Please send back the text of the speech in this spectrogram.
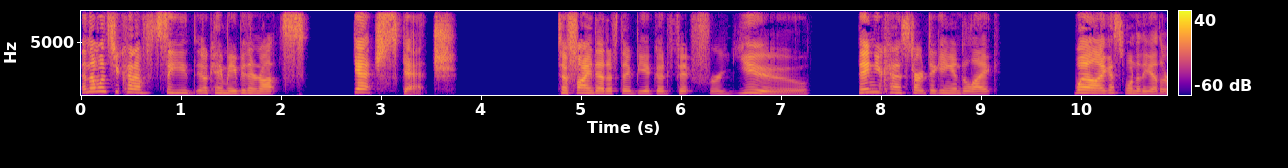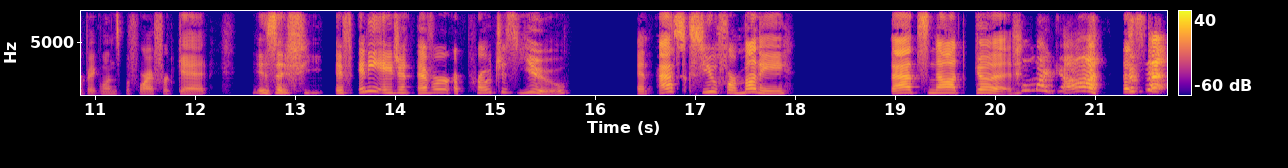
And then once you kind of see, okay, maybe they're not sketch sketch to find out if they'd be a good fit for you, then you kind of start digging into like, well, I guess one of the other big ones before I forget is if if any agent ever approaches you and asks you for money, that's not good. Oh my God, does that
